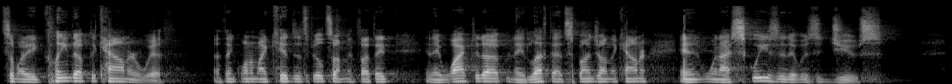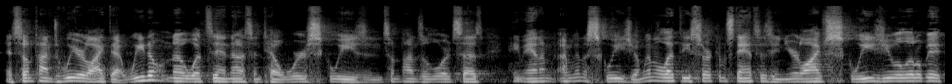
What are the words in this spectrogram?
Somebody cleaned up the counter with. I think one of my kids had spilled something and thought they, and they wiped it up and they left that sponge on the counter, and when I squeezed it, it was juice. And sometimes we are like that. We don't know what's in us until we're squeezed. And sometimes the Lord says, Hey, man, I'm, I'm going to squeeze you. I'm going to let these circumstances in your life squeeze you a little bit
